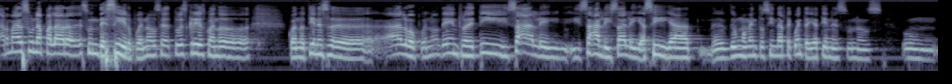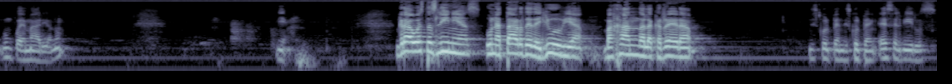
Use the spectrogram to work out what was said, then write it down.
Armar es una palabra, es un decir, pues, ¿no? O sea, tú escribes cuando, cuando tienes eh, algo, pues, ¿no? Dentro de ti sale y, sale y sale y así, ya de, un momento sin darte cuenta ya tienes unos, un, un poemario, ¿no? Bien. Grabo estas líneas una tarde de lluvia, bajando a la carrera. Disculpen, disculpen, es el virus.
